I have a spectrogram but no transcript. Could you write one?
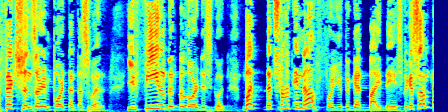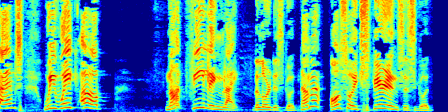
Affections are important as well. You feel that the Lord is good. But that's not enough for you to get by days. Because sometimes we wake up not feeling like the Lord is good. Tama? Also, experience is good.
